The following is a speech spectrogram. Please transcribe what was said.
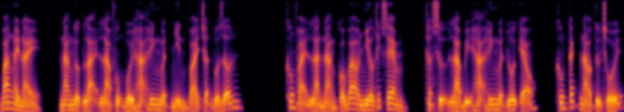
Ba ngày này, nàng ngược lại là phụng bồi hạ hinh nguyệt nhìn vài trận đùa giỡn. Không phải là nàng có bao nhiêu thích xem, thật sự là bị hạ hinh nguyệt lôi kéo, không cách nào từ chối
